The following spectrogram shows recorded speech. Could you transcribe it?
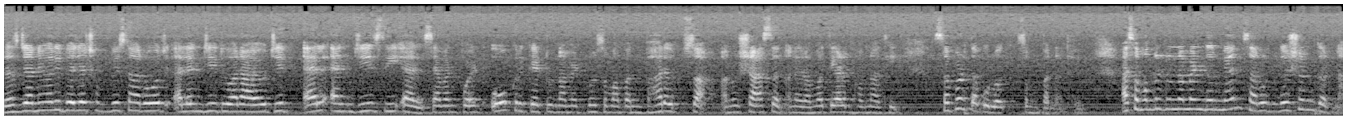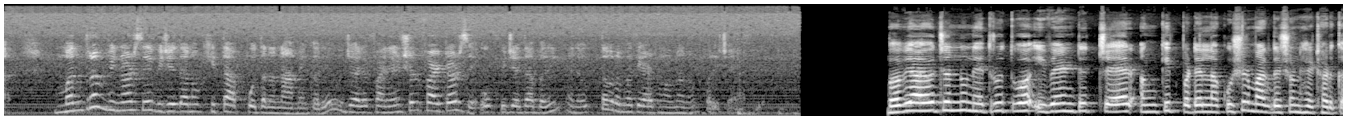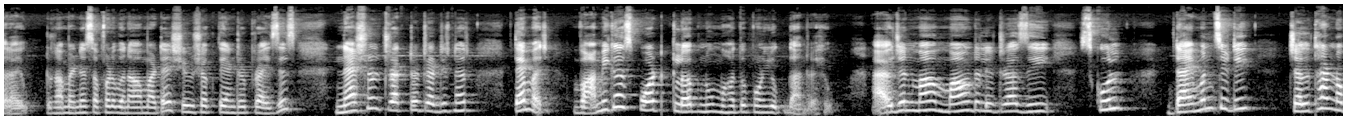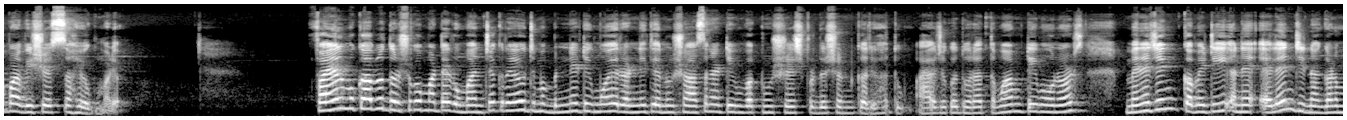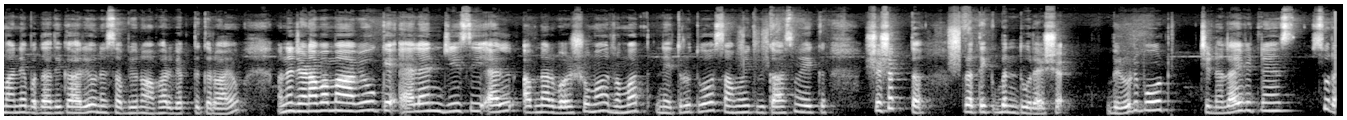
દસ જાન્યુઆરી બે હજાર છવ્વીસના રોજ એલએનજી દ્વારા આયોજિત એલએનજીસીએલ સેવન પોઈન્ટ ઓ ક્રિકેટ ટુર્નામેન્ટનું સમાપન ભારે ઉત્સાહ અનુશાસન અને રમતિયાળ ભાવનાથી સફળતાપૂર્વક સંપન્ન થયું. આ સમગ્ર ટુર્નામેન્ટ દરમિયાન સારું પ્રદર્શન કરનાર મંત્રમ વિનર્સે વિજેતાનો ખિતાબ પોતાના નામે કર્યો, જ્યારે ફાઇનાન્શિયલ ફાઇટર્સે ઉપવિજેતા બની અને ઉત્તમ રમતિયાળ ભાવનાનો પરિચય આપ્યો. ભવ્ય આયોજનનું નેતૃત્વ ઇવેન્ટ ચેર અંકિત પટેલના કુશળ માર્ગદર્શન હેઠળ કરાયું. ટુર્નામેન્ટને સફળ બનાવવા માટે શિવશક્તિ એન્ટરપ્રાઇઝિસ, નેશનલ ટ્રેક્ટર ટ્રેડિશનર તેમજ વામિકા સ્પોર્ટ ક્લબનું મહત્વપૂર્ણ યોગદાન રહ્યું. આયોજનમાં mount Litera Zee school, diamond city, ચલથાણનો પણ વિશેષ સહયોગ મળ્યો. ફાઇનલ મુકાબલો દર્શકો માટે રોમાંચક રહ્યો, જેમાં બંને ટીમોએ રણનીતિ અનુશાસન અને ટીમવર્કનું શ્રેષ્ઠ પ્રદર્શન કર્યું હતું. આયોજકો દ્વારા તમામ ટીમ ઓનર્સ, મેનેજિંગ કમિટી અને એલએનજીના ગણમાન્ય પદાધિકારીઓ અને સભ્યોનો આભાર વ્યક્ત કરાયો અને જણાવવામાં આવ્યું કે એલએનજીસીએલ આવનાર વર્ષોમાં રમત, નેતૃત્વ, સામૂહિક વિકાસનું એક સશક્ત પ્રતીક બનતું રહેશે. Bureau report channel I witness, Surat.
